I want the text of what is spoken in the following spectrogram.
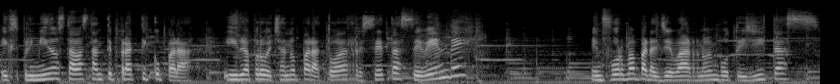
exprimido, está bastante práctico para ir aprovechando para todas recetas. Se vende en forma para llevar, ¿no? En botellitas.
